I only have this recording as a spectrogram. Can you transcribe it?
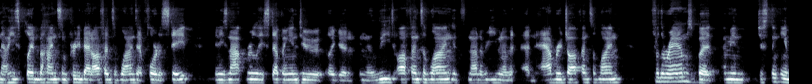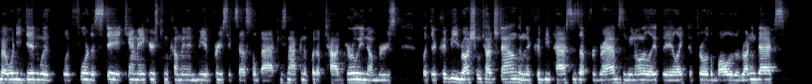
Now he's played behind some pretty bad offensive lines at Florida State and he's not really stepping into like an, an elite offensive line. It's not even an average offensive line for the Rams. But I mean, just thinking about what he did with with Florida State, Cam Akers can come in and be a pretty successful back. He's not going to put up Todd Gurley numbers, but there could be rushing touchdowns and there could be passes up for grabs. And we know they like to throw the ball to the running backs.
